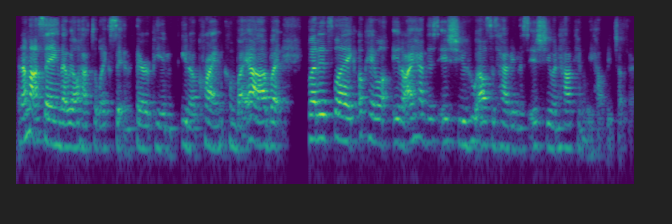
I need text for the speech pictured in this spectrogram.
And I'm not saying that we all have to like sit in therapy and, you know, cry and kumbaya, but but it's like okay well you know i have this issue who else is having this issue and how can we help each other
